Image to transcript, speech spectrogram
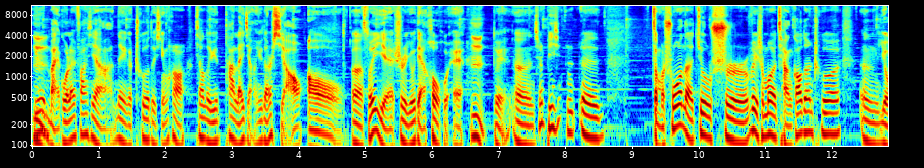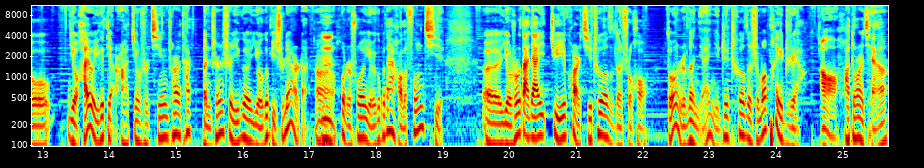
因为买过来发现啊，那个车的型号相对于他来讲有点小哦，呃，所以也是有点后悔。嗯，对，嗯，其实比嗯呃。怎么说呢？就是为什么抢高端车？嗯，有有还有一个点儿啊，就是骑行圈它本身是一个有个鄙视链的啊，或者说有一个不太好的风气。呃，有时候大家聚一块儿骑车子的时候，总有人问你，哎，你这车子什么配置呀？哦，花多少钱啊？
